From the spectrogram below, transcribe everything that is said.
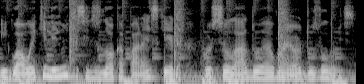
igual ao equilíbrio que se desloca para a esquerda, por seu lado é o maior dos volumes.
